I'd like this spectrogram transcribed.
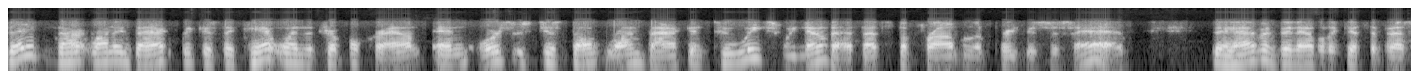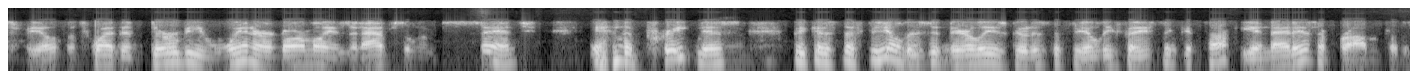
they're not running back because they can't win the Triple Crown, and horses just don't run back in two weeks. We know that. That's the problem the Preakness has had. They haven't been able to get the best field. That's why the Derby winner normally is an absolute cinch in the Preakness because the field isn't nearly as good as the field he faced in Kentucky, and that is a problem for the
